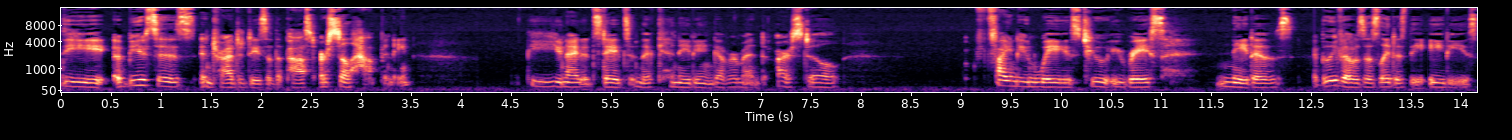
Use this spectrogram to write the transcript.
the abuses and tragedies of the past are still happening. The United States and the Canadian government are still finding ways to erase natives. I believe it was as late as the 80s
